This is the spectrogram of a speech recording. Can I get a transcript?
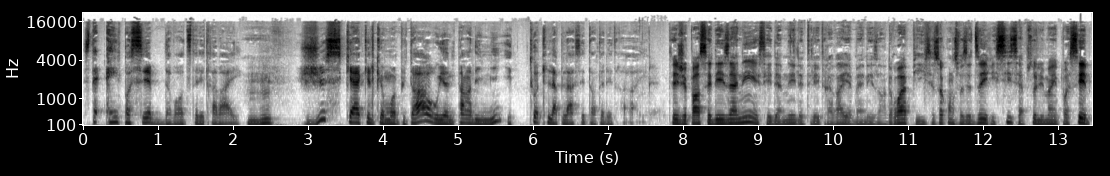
c'était impossible d'avoir du télétravail. Mhm. Jusqu'à quelques mois plus tard, où il y a une pandémie et toute la place est en télétravail. Tu sais, j'ai passé des années à essayer d'amener le télétravail à bien des endroits, puis c'est ça qu'on se faisait dire. Ici, c'est absolument impossible.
